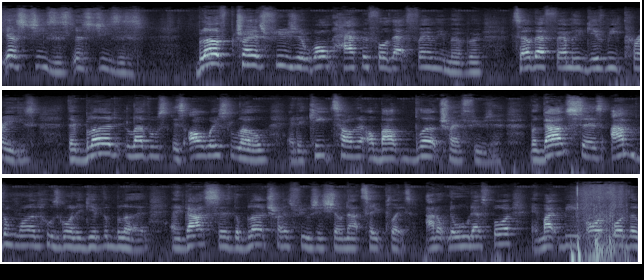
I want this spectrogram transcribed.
Yes, Jesus. Yes, Jesus. Blood transfusion won't happen for that family member, tell that family, give me praise. Their blood levels is always low, and they keep telling about blood transfusion. But God says, I'm the one who's going to give the blood. And God says the blood transfusion shall not take place. I don't know who that's for. It might be on for the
